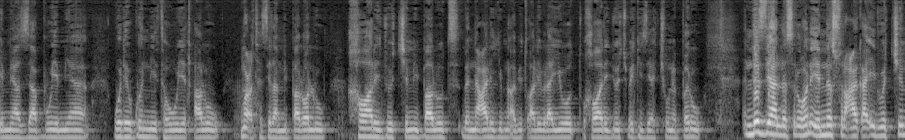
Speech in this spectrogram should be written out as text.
የሚያዛቡ ወደ ጎን የተው የጣሉ ሙዕተዚላ የሚባሉ አሉ። ኸዋሪጆች የሚባሉት በነ ዓሊይ ብን አቢ ጣሊብ ላይ የወጡ ኸዋሪጆች በጊዜያቸው ነበሩ። እንደዚህ ያለ ስለሆነ የእነሱን አቃኢዶችም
